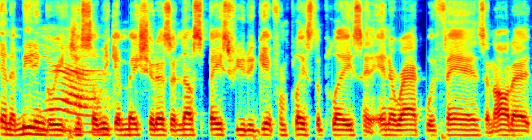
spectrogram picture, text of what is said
in a meet and greet just so we can make sure there's enough space for you to get from place to place and interact with fans and all that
